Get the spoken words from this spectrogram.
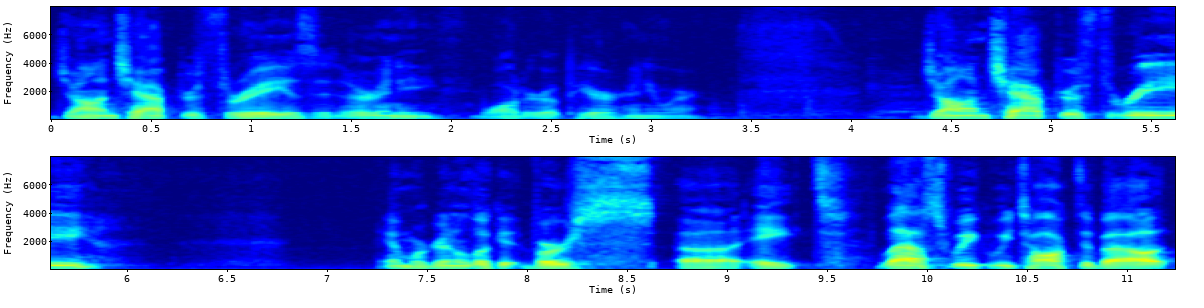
John chapter 3. Is there any water up here anywhere? John chapter 3, and we're going to look at verse uh, 8. Last week we talked about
